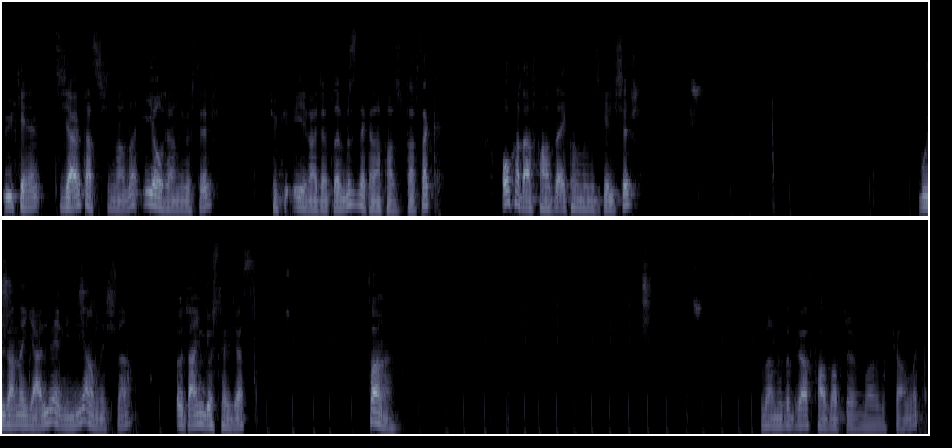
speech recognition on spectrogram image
ülkenin ticaret açısından da iyi olacağını gösterir. Çünkü ihracatlarımızı ne kadar fazla tutarsak o kadar fazla ekonomimiz gelişir. Bu yüzden de yerli ve milli anlayışına özen göstereceğiz. Sonra Sularınızı biraz fazla atlıyorum bu arada şu anlık.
